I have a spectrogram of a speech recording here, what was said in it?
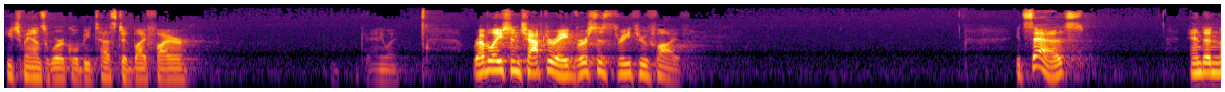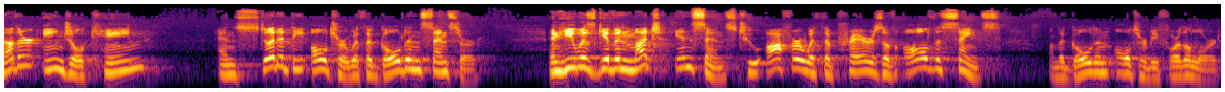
Each man's work will be tested by fire. Okay, anyway. Revelation chapter 8, verses 3 through 5. It says, And another angel came and stood at the altar with a golden censer, and he was given much incense to offer with the prayers of all the saints on the golden altar before the Lord.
